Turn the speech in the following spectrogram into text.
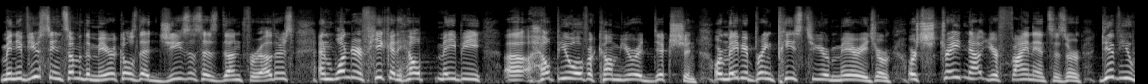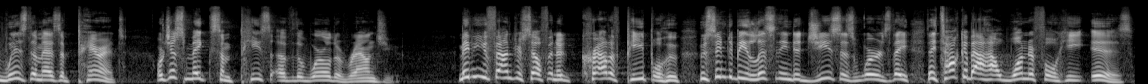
I mean, have you seen some of the miracles that Jesus has done for others and wonder if he could help maybe uh, help you overcome your addiction or maybe bring peace to your marriage or, or straighten out your finances or give you wisdom as a parent or just make some peace of the world around you? Maybe you found yourself in a crowd of people who, who seem to be listening to Jesus' words. They, they talk about how wonderful he is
